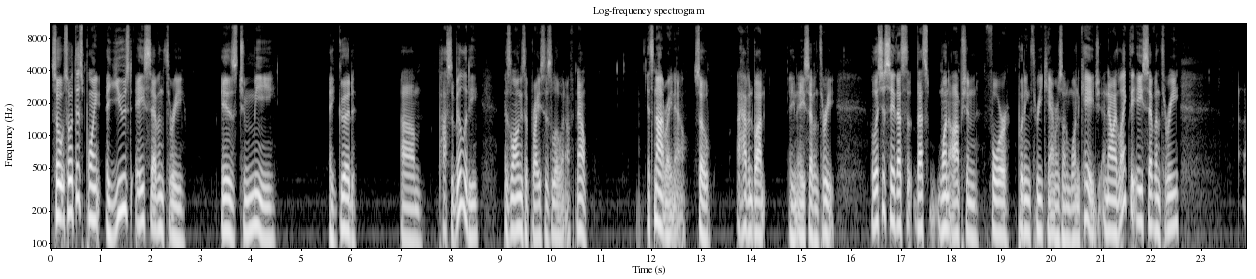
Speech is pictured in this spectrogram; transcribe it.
so so at this point, a used A7 III is to me a good um, possibility as long as the price is low enough. Now, it's not right now, so I haven't bought an A7 III. But let's just say that's that's one option for putting three cameras on one cage. And now I like the A7 III uh,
